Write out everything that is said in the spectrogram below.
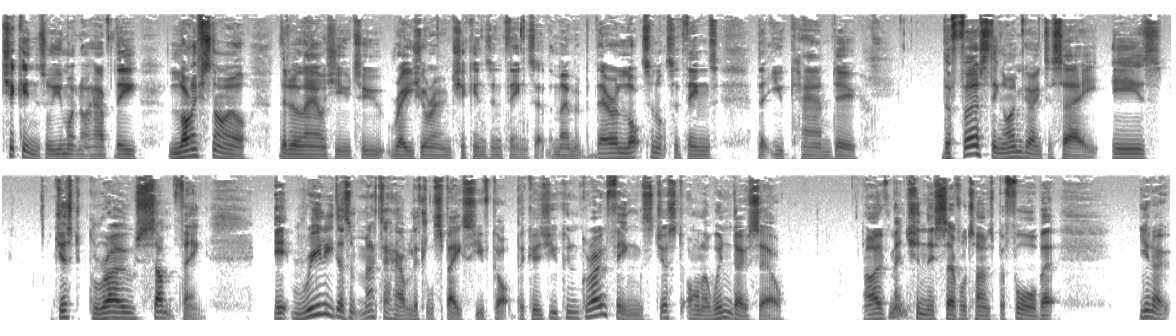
chickens, or you might not have the lifestyle that allows you to raise your own chickens and things at the moment. But there are lots and lots of things that you can do the first thing I'm going to say is just grow something. It really doesn't matter how little space you've got because you can grow things just on a windowsill. I've mentioned this several times before, but you know,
